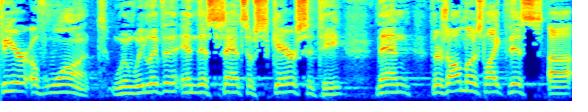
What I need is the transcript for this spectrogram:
fear of want, when we live in this sense of scarcity, then there's almost like this. Uh,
